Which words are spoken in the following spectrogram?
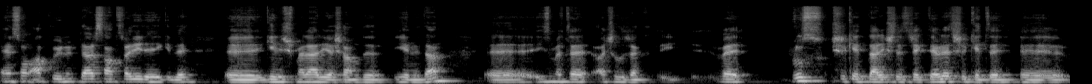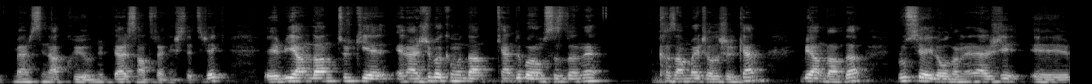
En son Akkuyu nükleer santrali ile ilgili e, gelişmeler yaşandı yeniden. E, hizmete açılacak ve Rus şirketler işletecek, devlet şirketi e, Mersin Akkuyu nükleer santralini işletecek. E, bir yandan Türkiye enerji bakımından kendi bağımsızlığını kazanmaya çalışırken bir yandan da Rusya ile olan enerji e,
